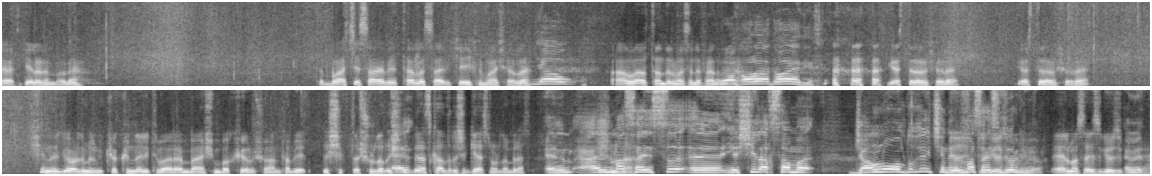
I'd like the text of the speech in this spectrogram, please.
Evet gelelim böyle. Bahçe sahibi, tarla sahibi keyifli maşallah. Ya Allah utandırmasın efendim. rekora dua edik. Gösterelim şöyle. Gösterelim şöyle. Şimdi gördüğümüz gibi kökünden itibaren ben şimdi bakıyorum şu an. Tabii ışıkta şuradan ışık El- biraz kaldır ışık gelsin oradan biraz. El, elma Ha. sayısı e, yeşil aksamı canlı olduğu için elma Gözükmüyor, sayısı gözükmüyor. görünmüyor. Elma sayısı gözükmüyor. Evet.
